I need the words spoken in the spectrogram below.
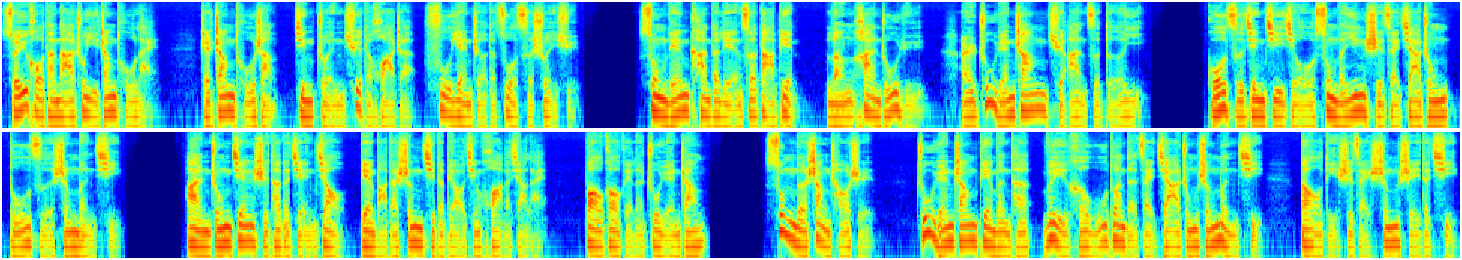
随后，他拿出一张图来，这张图上竟准确地画着赴宴者的座次顺序。宋濂看得脸色大变，冷汗如雨，而朱元璋却暗自得意。国子监祭酒宋的因是在家中独自生闷气，暗中监视他的检教便把他生气的表情画了下来，报告给了朱元璋。宋乐上朝时，朱元璋便问他为何无端的在家中生闷气。到底是在生谁的气？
